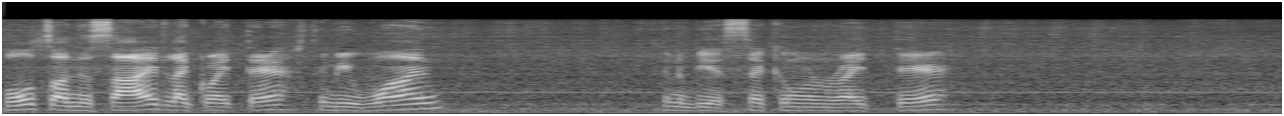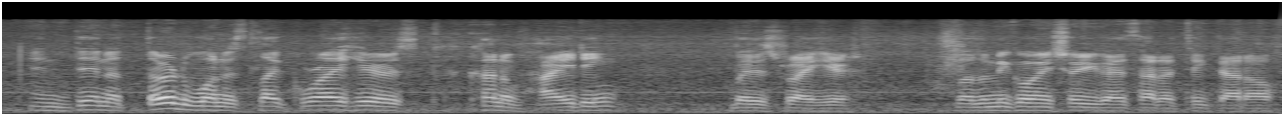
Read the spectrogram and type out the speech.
bolts on the side, like right there. It's gonna be one, it's gonna be a second one right there. And then a third one is like right here, it's kind of hiding, but it's right here. But let me go and show you guys how to take that off.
